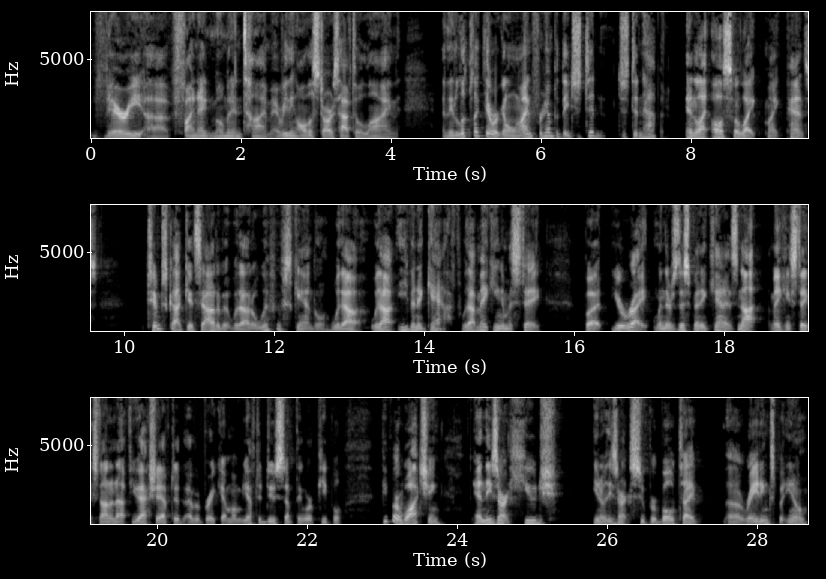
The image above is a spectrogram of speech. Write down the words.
very uh, finite moment in time. Everything, all the stars have to align and they looked like they were going to align for him, but they just didn't. Just didn't happen. And like also like Mike Pence, Tim Scott gets out of it without a whiff of scandal, without without even a gaffe, without making a mistake. But you're right. When there's this many candidates, not making mistakes not enough. You actually have to have a breakout moment. You have to do something where people people are watching, and these aren't huge, you know, these aren't Super Bowl type uh, ratings, but you know,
